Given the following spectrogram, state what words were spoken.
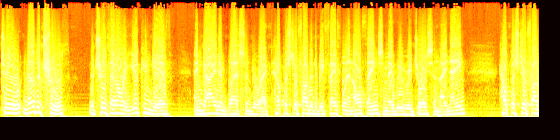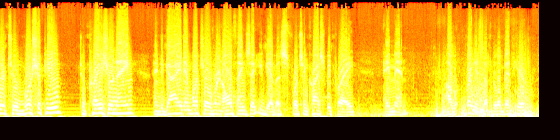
to know the truth, the truth that only you can give, and guide and bless and direct. Help us, dear Father, to be faithful in all things, and may we rejoice in thy name. Help us, dear Father, to worship you, to praise your name, and to guide and watch over in all things that you give us. For it's in Christ we pray. Amen. I'll bring this up a little bit here.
